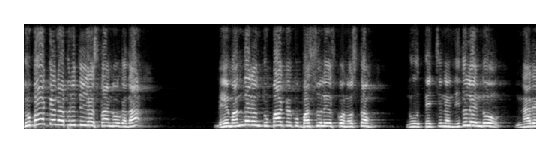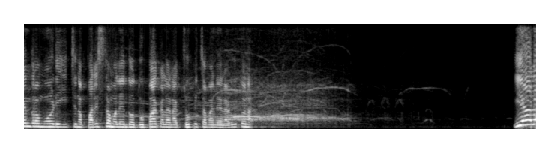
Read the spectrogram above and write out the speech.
దుబాకను అభివృద్ధి చేస్తాను కదా. మేమందరం దుబ్బాకకు బస్సులు వేసుకొని వస్తాం. నువ్వు తెచ్చిన నిధులేందో నరేంద్ర మోడీ ఇచ్చిన పరిశ్రమలేందో దుబ్బాకలో నాకు చూపించమని నేను అడుగుతున్నా. ఇవాళ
